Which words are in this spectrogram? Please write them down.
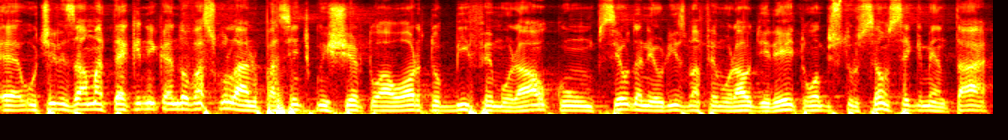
é, utilizar uma técnica endovascular. No paciente com enxerto aorto bifemoral, com um pseudaneurisma femoral direito, uma obstrução segmentar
